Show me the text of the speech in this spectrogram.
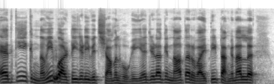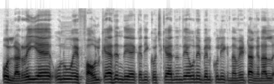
ਐਤਕੀ ਇੱਕ ਨਵੀਂ ਪਾਰਟੀ ਜਿਹੜੀ ਵਿੱਚ ਸ਼ਾਮਲ ਹੋ ਗਈ ਹੈ, ਜਿਹੜਾ ਕਿ ਨਾ ਤਾਂ ਰਵਾਇਤੀ ਢੰਗ ਨਾਲ ਉਹ ਲੜ ਰਹੀ ਹੈ ਉਹਨੂੰ ਇਹ ਫਾਉਲ ਕਹਿ ਦਿੰਦੇ ਆ ਕਦੀ ਕੁਝ ਕਹਿ ਦਿੰਦੇ ਆ ਉਹਨੇ ਬਿਲਕੁਲ ਇੱਕ ਨਵੇਂ ਢੰਗ ਨਾਲ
